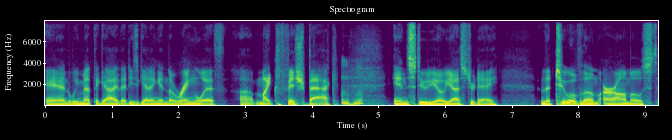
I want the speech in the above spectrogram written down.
and we met the guy that he's getting in the ring with, uh, Mike Fishback, in studio yesterday. The two of them are almost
